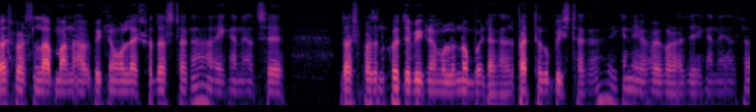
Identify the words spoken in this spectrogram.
দশ পার্সেন্ট লাভ মানে হবে বিক্রয় মূল্য একশো দশ টাকা, আর এখানে হচ্ছে দশ পার্সেন্ট ক্ষতিতে বিক্রয় মূল্য নব্বই টাকা পার্থক্য বিশ টাকা। এখানে এভাবে করা যায়। এখানে আসলে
